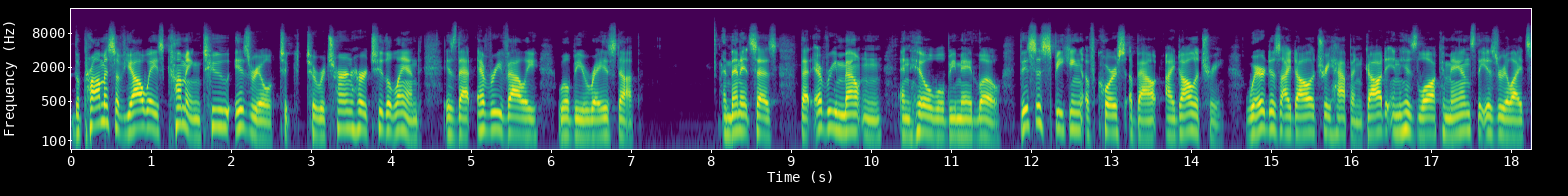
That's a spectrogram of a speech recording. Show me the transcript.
the promise of Yahweh's coming to Israel to, to return her to the land is that every valley will be raised up and then it says that every mountain and hill will be made low. This is speaking, of course, about idolatry. Where does idolatry happen? God, in his law, commands the Israelites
